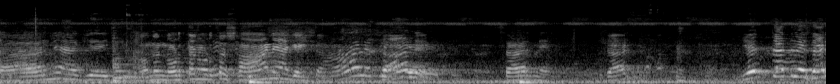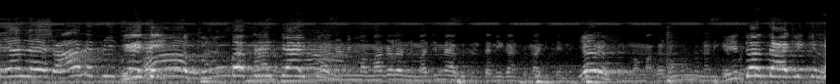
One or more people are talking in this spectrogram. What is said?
ಸಾರನೆ ಆಗಿ ಆಯ್ತು. ಅವನನ್ನ ನೋಡ್ತಾ ನೋಡ್ತಾ ಶಾಣೆ ಆಗೈತ ಶಾಣೆ ಶಾನೆ. ಸಾರನೆ ಎಂತದ್ಲೆ ಸರಿಯಲ್ಲ. ಶಾನ ಪ್ರೀತಿ. ಪ್ರೀತಿ. ತುಂಬಾ ಆಯ್ತು ನಾನು ನಿಮ್ಮ ಮಗಳನ್ನು ಮದುವೆ ಆಗುದಂತ ನಿಗಂಟು ಮಾಡಿದ್ದೇನೆ. ಯಾರು? ನಿಮ್ಮ ಮಗಳನ್ನು ನನಗೆ ಇದೊಂದು ಆಗ್ಲಿಕ್ಕಿಲ್ಲ.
